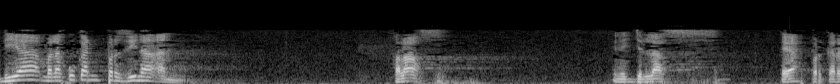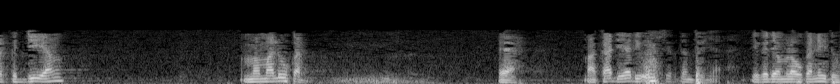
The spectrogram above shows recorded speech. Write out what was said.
Dia melakukan perzinaan. Kelas. Ini jelas ya perkara keji yang memalukan ya maka dia diusir tentunya jika dia melakukan itu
